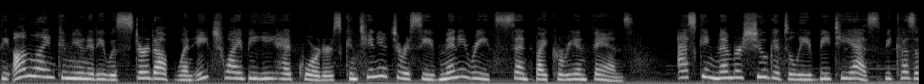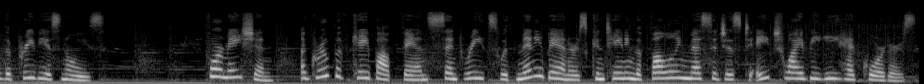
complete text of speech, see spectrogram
the online community was stirred up when HYBE headquarters continued to receive many wreaths sent by Korean fans, asking member Suga to leave BTS because of the previous noise. Formation, a group of K-pop fans sent wreaths with many banners containing the following messages to HYBE headquarters.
